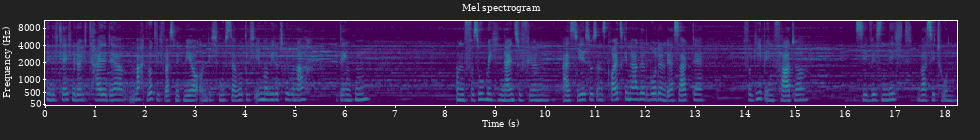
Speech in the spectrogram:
den ich gleich mit euch teile, der macht wirklich was mit mir und ich muss da wirklich immer wieder drüber nachdenken und versuche mich hineinzufühlen, als Jesus ans Kreuz genagelt wurde und er sagte, Vergib ihnen, Vater, sie wissen nicht, was sie tun.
